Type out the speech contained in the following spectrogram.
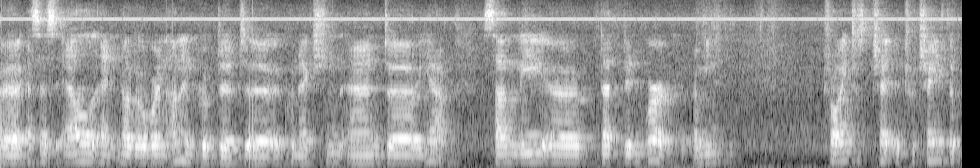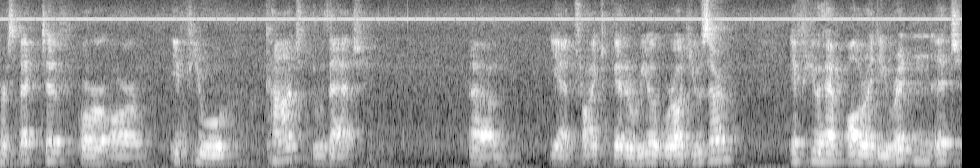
uh, SSL and not over an unencrypted uh, connection and uh, yeah, suddenly uh, that didn't work. I mean, try to, ch to change the perspective or, or if you can't do that, um, yeah, try to get a real world user if you have already written it,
